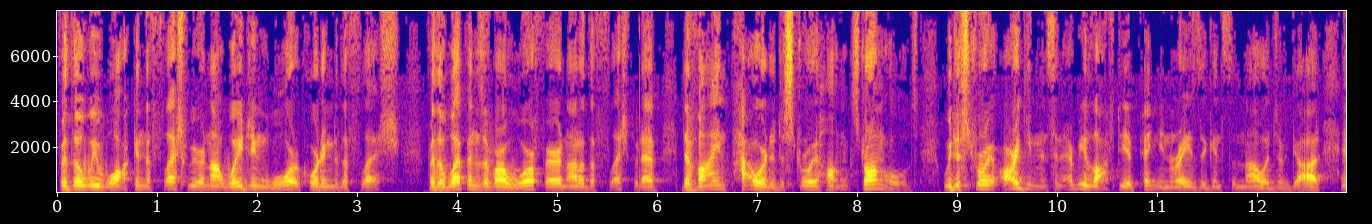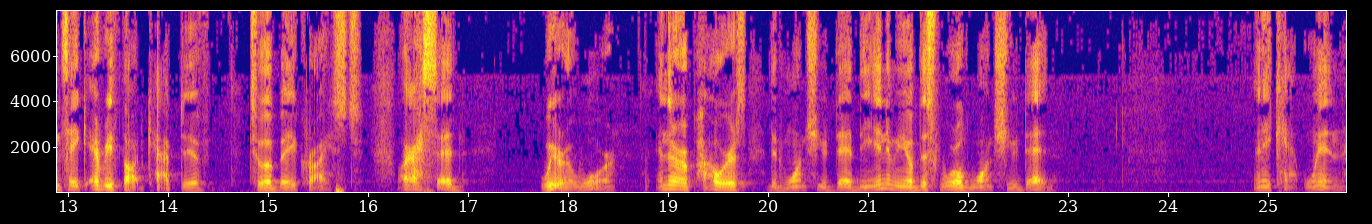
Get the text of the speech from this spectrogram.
For though we walk in the flesh, we are not waging war according to the flesh. For the weapons of our warfare are not of the flesh, but have divine power to destroy strongholds. We destroy arguments and every lofty opinion raised against the knowledge of God, and take every thought captive to obey Christ. Like I said, we're at war. And there are powers that want you dead. The enemy of this world wants you dead. And he can't win.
